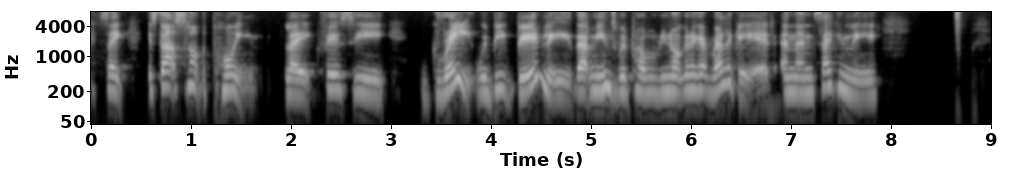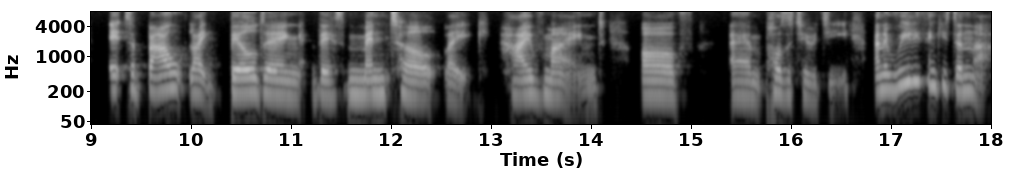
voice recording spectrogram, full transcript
It's like it's that's not the point. Like firstly great we beat burnley. That means we're probably not going to get relegated. And then secondly it's about like building this mental like hive mind of um, positivity. And I really think he's done that.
